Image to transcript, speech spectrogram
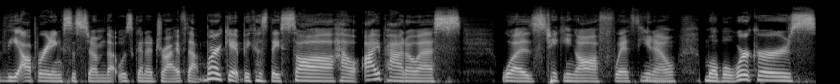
the operating system that was going to drive that market because they saw how iPad OS was taking off with, you mm-hmm. know, mobile workers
